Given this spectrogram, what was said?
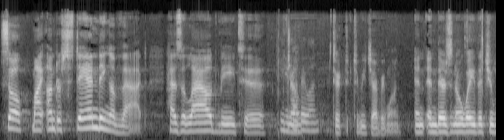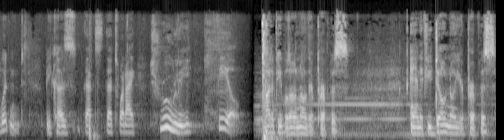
So my understanding of that has allowed me to reach you know, everyone. To, to reach everyone. And and there's no way that you wouldn't, because that's that's what I truly feel. A lot of people don't know their purpose. And if you don't know your purpose,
